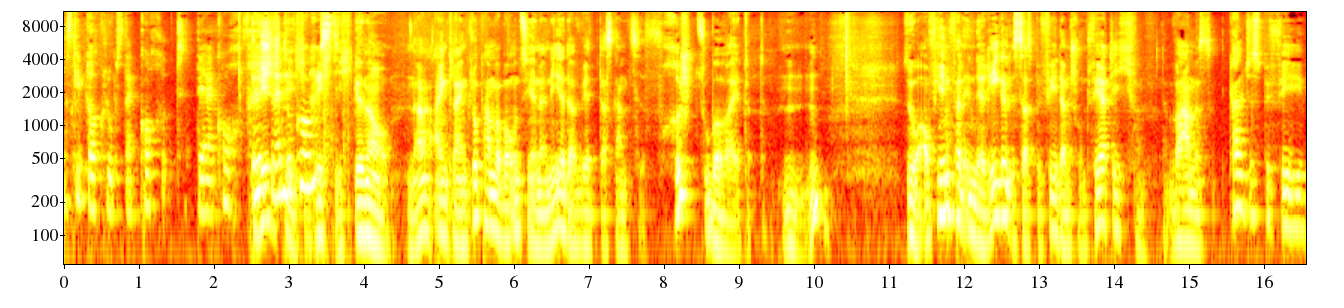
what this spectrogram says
Es gibt auch Clubs, da kocht der Koch frisch, wenn du kommst. Richtig, genau. Na, einen kleinen Club haben wir bei uns hier in der Nähe, da wird das Ganze frisch zubereitet. Mhm. So, auf jeden Fall in der Regel ist das Buffet dann schon fertig. Warmes, kaltes Buffet.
